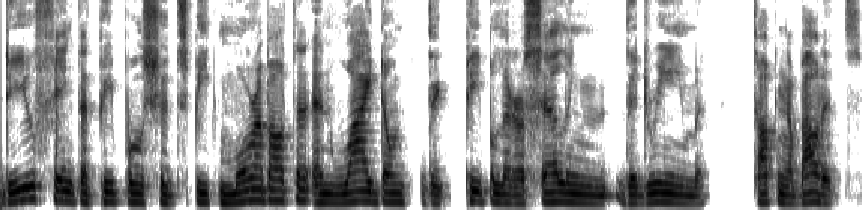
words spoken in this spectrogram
Do you think that people should speak more about that, and why don't the people that are selling the dream talking about it?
